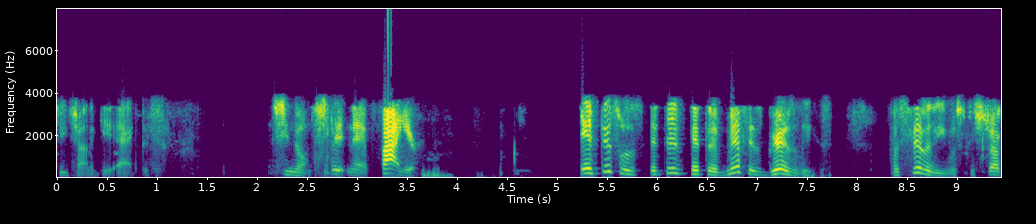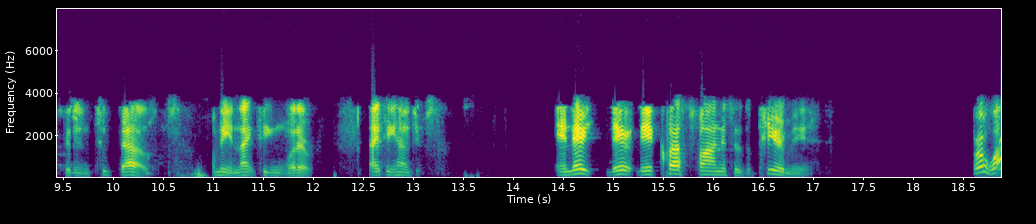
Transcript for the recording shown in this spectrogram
She's trying to get active. She know I'm spitting that fire. If this was, if this, if the Memphis Grizzlies facility was constructed in 2000s, I mean 19 whatever, 1900s, and they they're they're classifying this as a pyramid. Bro, why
